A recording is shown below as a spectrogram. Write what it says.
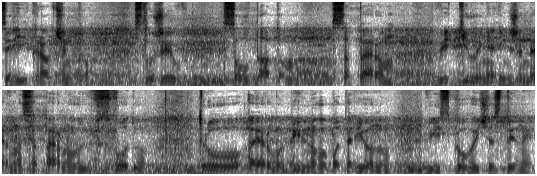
Сергій Кравченко служив солдатом, сапером відділення інженерно-саперного взводу 2-го аеромобільного батальйону військової частини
